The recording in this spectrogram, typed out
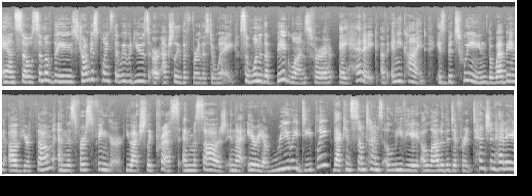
And so some of the strongest points that we would use are actually the furthest away. So, one of the big ones for a headache of any kind is between the webbing of your thumb and this first finger. You actually press and massage in that area really deeply. That can sometimes alleviate a lot of the different tension headaches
